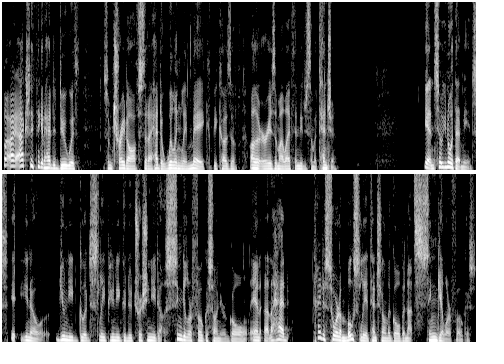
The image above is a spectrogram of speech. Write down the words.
But I actually think it had to do with some trade offs that I had to willingly make because of other areas of my life that needed some attention. Yeah, and so you know what that means. It, you know, you need good sleep, you need good nutrition, you need a singular focus on your goal. And I had kind of sort of mostly attention on the goal, but not singular focus.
